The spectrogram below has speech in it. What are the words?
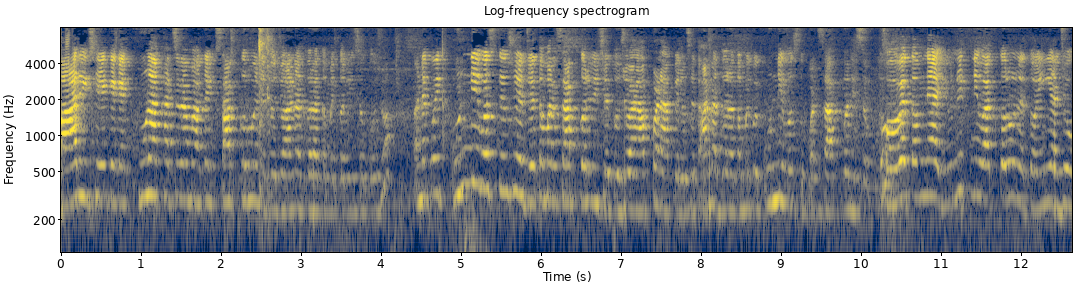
બારી છે કે કંઈક ખૂણા ખાચરામાં કંઈક સાફ કરવું હોય ને તો જો આના દ્વારા તમે કરી શકો છો. અને કોઈ ઊંડી વસ્તુ છે જે તમારે સાફ કરવી છે તો જો આ પણ આપેલું છે તો આના દ્વારા તમે કોઈ ઊંડી વસ્તુ પણ સાફ કરી શકો તો હવે તમને આ યુનિટની વાત કરું ને તો અહીંયા જો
